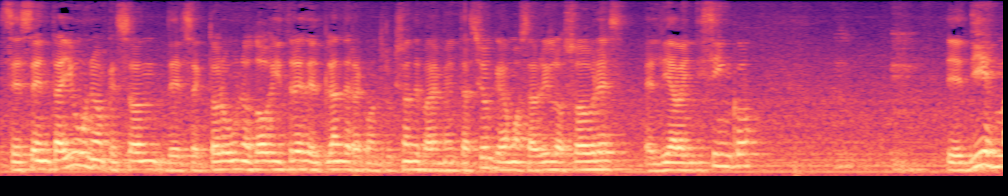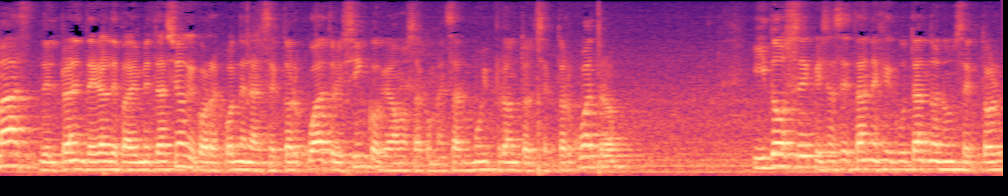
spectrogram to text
61 eh, que son del sector 1, 2 y 3 del plan de reconstrucción de pavimentación, que vamos a abrir los sobres el día 25 10 eh, más del plan integral de pavimentación que corresponden al sector 4 y 5, que vamos a comenzar muy pronto el sector 4, y 12 que ya se están ejecutando en un sector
